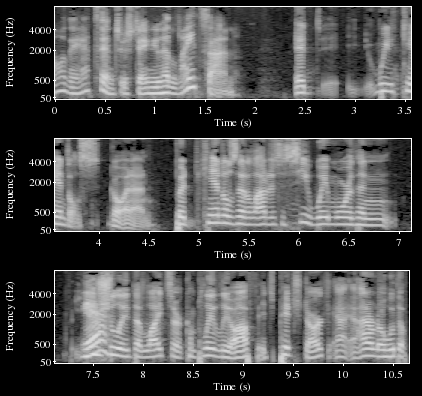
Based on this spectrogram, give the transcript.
Oh, that's interesting. You had lights on. it we had candles going on, but candles that allowed us to see way more than Yeah. usually. The lights are completely off. It's pitch dark. I, I don't know who the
